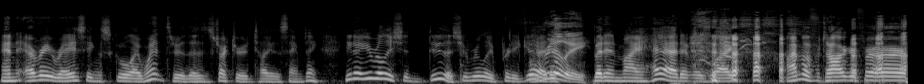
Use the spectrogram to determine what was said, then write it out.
And every racing school I went through, the instructor would tell you the same thing. You know, you really should do this. You're really pretty good. Really? But in my head, it was like, I'm a photographer.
